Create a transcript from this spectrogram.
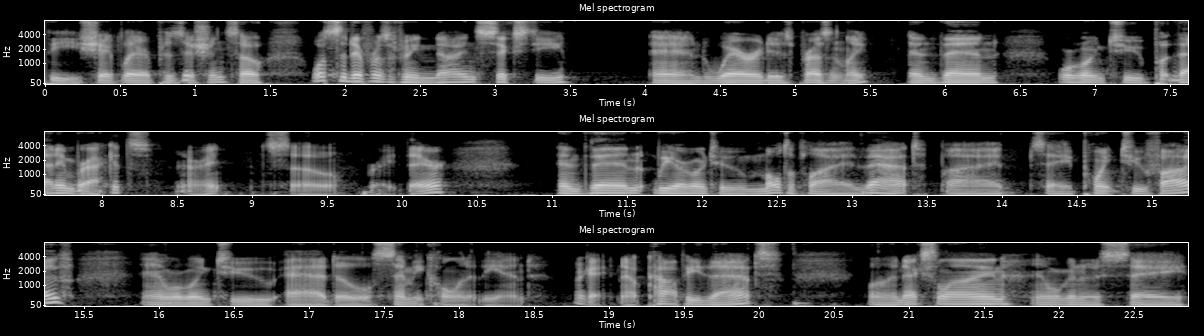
the shape layer position. So what's the difference between 960 and where it is presently? And then we're going to put that in brackets. All right, so right there. And then we are going to multiply that by, say, 0.25, and we're going to add a little semicolon at the end. Okay, now copy that on the next line, and we're going to say,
